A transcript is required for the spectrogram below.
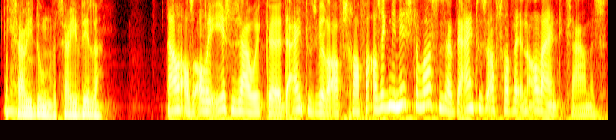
Wat Ja. zou je doen? Wat zou je willen? Nou, als allereerste zou ik eh, de eindtoets willen afschaffen. Als ik minister was, dan zou ik de eindtoets afschaffen en alle eindexamens.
